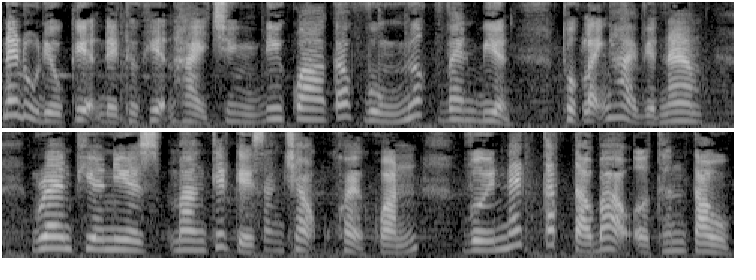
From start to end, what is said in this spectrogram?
nên đủ điều kiện để thực hiện hải trình đi qua các vùng nước ven biển thuộc lãnh hải Việt Nam. Grand Pioneers mang thiết kế sang trọng, khỏe khoắn với nét cắt táo bạo ở thân tàu,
